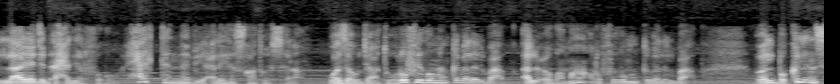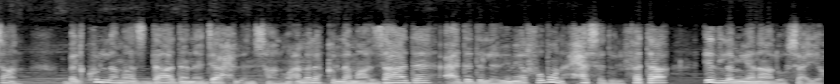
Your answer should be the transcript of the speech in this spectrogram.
لا يجد أحد يرفضه. حتى النبي عليه الصلاة والسلام وزوجاته رفضوا من قبل البعض. العظماء رفضوا من قبل البعض. بل بكل إنسان بل كلما ازداد نجاح الإنسان وعمله كلما زاد عدد الذين يرفضونه. حسدوا الفتى إذ لم ينالوا سعيه.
